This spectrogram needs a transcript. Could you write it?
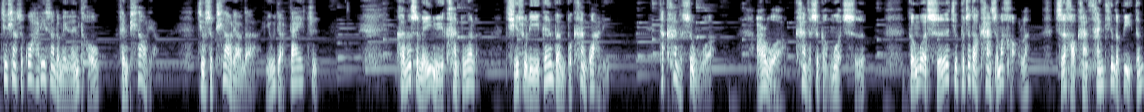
就像是挂历上的美人头，很漂亮。就是漂亮的有点呆滞，可能是美女看多了。齐树礼根本不看挂历，他看的是我，而我看的是耿墨池。耿墨池就不知道看什么好了，只好看餐厅的壁灯。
